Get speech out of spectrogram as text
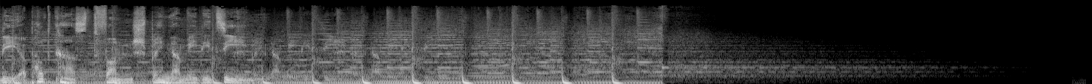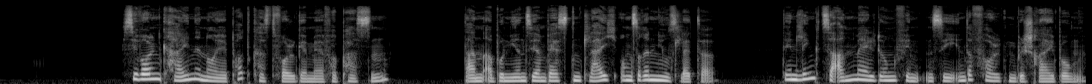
der Podcast von Springer Medizin. Sie wollen keine neue Podcast-Folge mehr verpassen? Dann abonnieren Sie am besten gleich unseren Newsletter. Den Link zur Anmeldung finden Sie in der Folgenbeschreibung.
